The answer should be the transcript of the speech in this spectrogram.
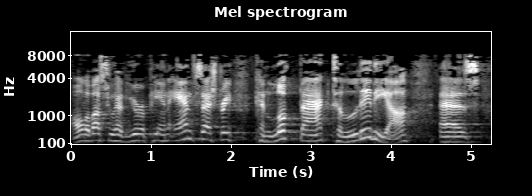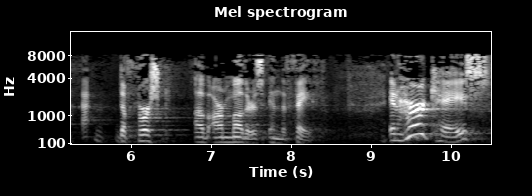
All of us who have European ancestry can look back to Lydia as the first of our mothers in the faith. In her case,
